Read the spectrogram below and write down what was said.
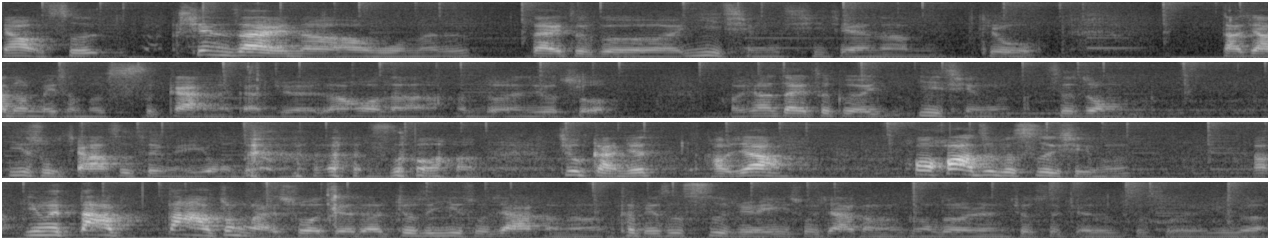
杨老师，现在呢，我们在这个疫情期间呢，就大家都没什么事干的感觉。然后呢，很多人就说，好像在这个疫情之中，艺术家是最没用的，是吗？就感觉好像画画这个事情啊，因为大大众来说，觉得就是艺术家可能，特别是视觉艺术家，可能更多人就是觉得这是一个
